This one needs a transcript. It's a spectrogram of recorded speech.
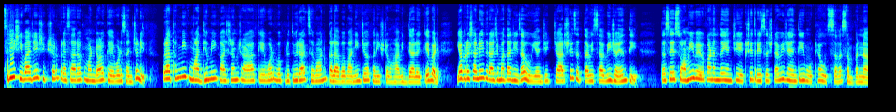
श्री शिवाजी शिक्षण प्रसारक मंडळ केवळ संचलित प्राथमिक माध्यमिक आश्रमशाळा केवळ व पृथ्वीराज चव्हाण कला व वाणिज्य कनिष्ठ महाविद्यालय केवळ या प्रशालेत राजमाता जिजाऊ यांची चारशे सत्तावीसावी जयंती तसेच स्वामी विवेकानंद यांची एकशे त्रेसष्टावी जयंती मोठ्या उत्साहात संपन्न.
